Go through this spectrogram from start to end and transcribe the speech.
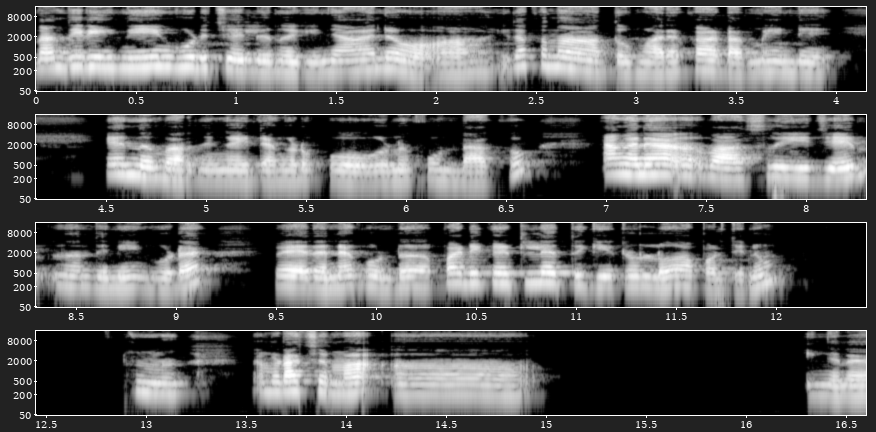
നന്ദിനി നീയും കൂടി ചെല്ലുന്നു നോക്കി ഞാനോ? ആ ഇതൊക്കെ നാത്തുമാരെ കടമേന്റെ എന്നും പറഞ്ഞങ്ങായിട്ട് അങ്ങോട്ട് പോകണം കൊണ്ടാക്കും. അങ്ങനെ ശ്രീജയും നന്ദിനിയും കൂടെ വേദന കൊണ്ട് പടിക്കെട്ടിൽ എത്തിക്കിയിട്ടുള്ളൂ അപ്പോഴത്തേനും നമ്മുടെ അച്ഛമ്മ ഇങ്ങനെ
